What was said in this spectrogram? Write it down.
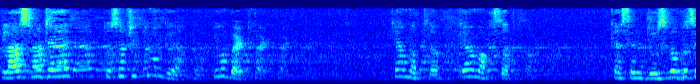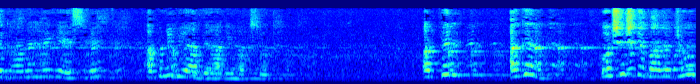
کلاس میں جائے تو سوچے کیوں گیا؟ کیوں بیٹھا کیا مطلب؟ کیا مقصد؟ کیا صرف دوسروں کو سکھانا ہے یا اس میں اپنی بھی یاد دہانی مقصود ہے؟ اور پھر اگر کوشش کے باوجود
